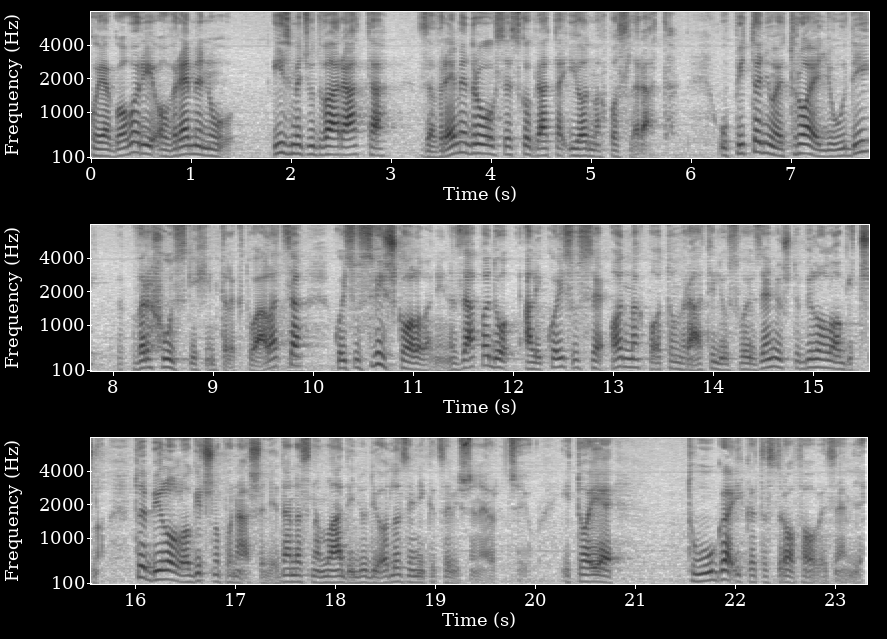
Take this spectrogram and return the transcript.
koja govori o vremenu između dva rata, za vreme drugog svjetskog rata i odmah posle rata. U pitanju je troje ljudi, vrhunskih intelektualaca, koji su svi školovani na zapadu, ali koji su se odmah potom vratili u svoju zemlju, što je bilo logično. To je bilo logično ponašanje. Danas nam mladi ljudi odlaze i nikad se više ne vraćaju. I to je tuga i katastrofa ove zemlje.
